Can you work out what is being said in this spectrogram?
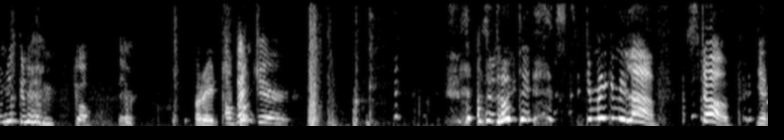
I'm just gonna go up there. Alright. Adventure. Stop st- You're making me laugh. Stop. You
